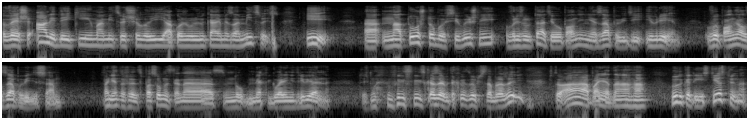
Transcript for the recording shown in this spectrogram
Веши али дейки мамитсвес шилу и якожу вымикаем за митсвес. И э, на то, чтобы Всевышний в результате выполнения заповедей евреям выполнял заповеди сам. Понятно, что эта способность, она, ну, мягко говоря, нетривиальна. То есть мы, мы не сказали бы такое из общих соображений, что, а, понятно, ага. Ну так это естественно,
